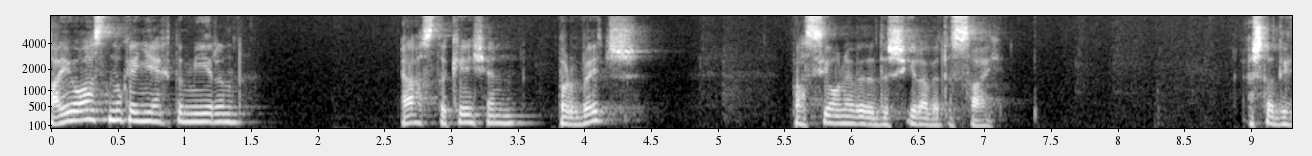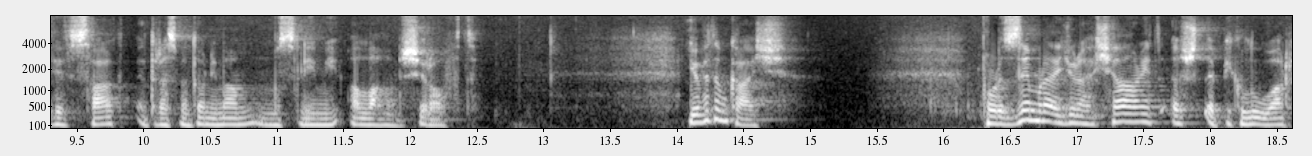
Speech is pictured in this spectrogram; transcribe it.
Ajo as nuk e njeh të mirën e as të keqen përveç pasioneve dhe dëshirave të saj. Është hadith i saktë e transmeton Imam Muslimi, Allahu e mëshiroftë. Jo vetëm kaq, Por zemra e gjynahqarit është e pikëlluar.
